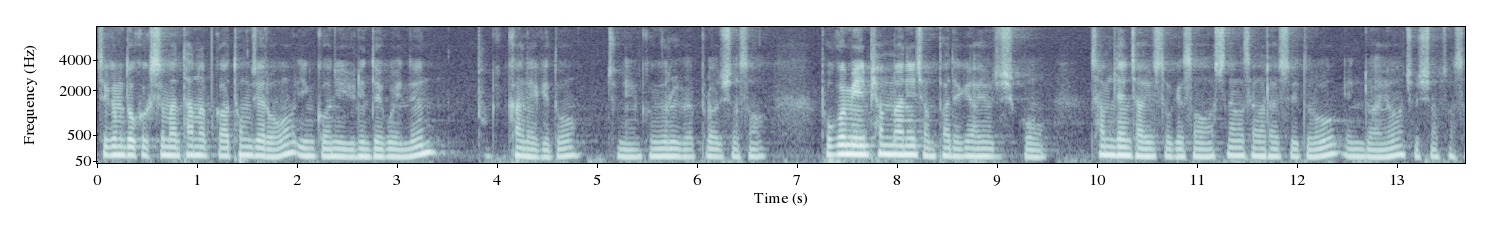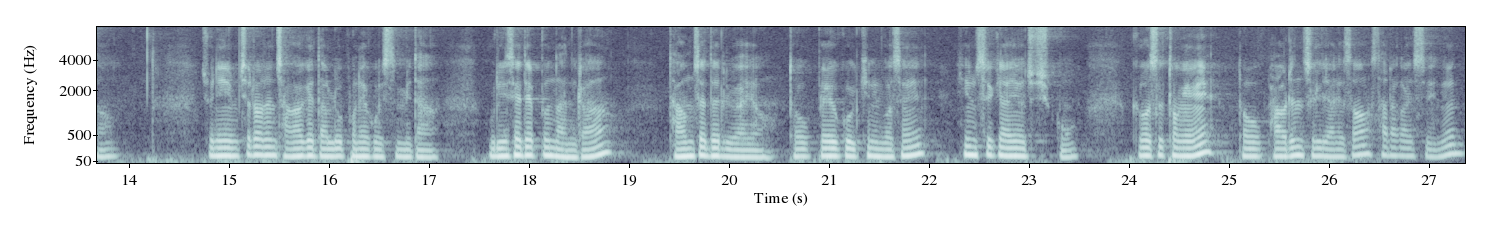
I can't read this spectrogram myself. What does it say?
지금도 극심한 탄압과 통제로 인권이 유린되고 있는 북한에게도 주님 긍휼을 베풀어 주셔서 복음이 편만히 전파되게 하여 주시고 참된 자유 속에서 신앙생활할 수 있도록 인도하여 주시옵소서. 주님 7월은 장학의 달로 보내고 있습니다. 우리 세대뿐 아니라 다음 세대를 위하여 더욱 배우고 익히는 것에 힘쓰게 하여 주시고 그것을 통해 더욱 바른 진리 안에서 살아갈 수 있는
